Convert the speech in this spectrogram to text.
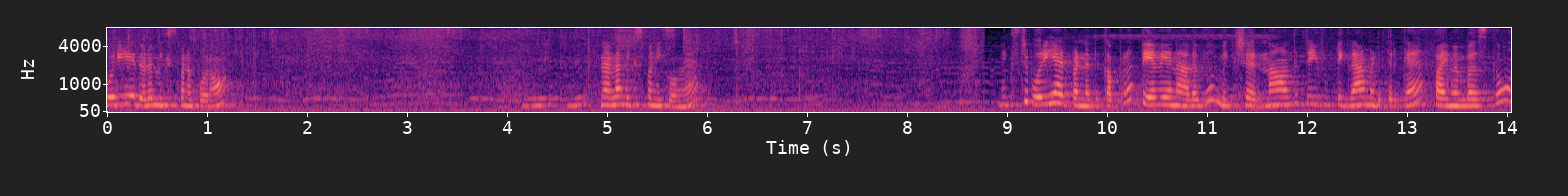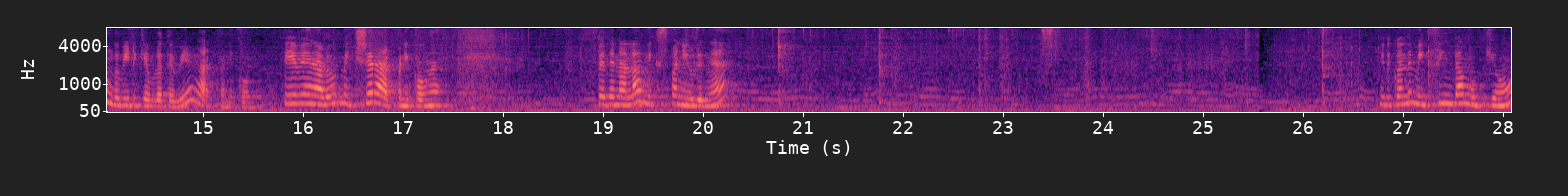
பொரியை இதோட மிக்ஸ் பண்ண போகிறோம் நல்லா மிக்ஸ் பண்ணிக்கோங்க. நெக்ஸ்ட்டு பொரி ஆட் பண்ணதுக்கப்புறம் தேவையான அளவு மிக்சர் நான் வந்து த்ரீ ஃபிஃப்டி கிராம் எடுத்திருக்கேன். ஃபைவ் மெம்பர்ஸ்க்கு உங்கள் வீட்டுக்கு எவ்வளோ தேவையோ ஆட் பண்ணிக்கோங்க. தேவையான அளவு மிக்சர் ஆட் பண்ணிக்கோங்க. இப்போ இதை நல்லா மிக்ஸ் பண்ணி விடுங்க. இதுக்கு வந்து மிக்சிங் தான் முக்கியம்.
